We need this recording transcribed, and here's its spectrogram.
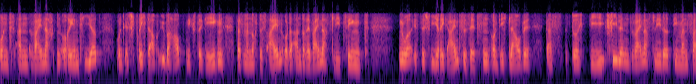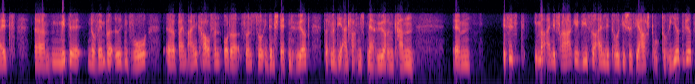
und an Weihnachten orientiert und es spricht auch überhaupt nichts dagegen, dass man noch das ein oder andere Weihnachtslied singt. Nur ist es schwierig einzusetzen und ich glaube, dass durch die vielen Weihnachtslieder, die man seit äh, Mitte November irgendwo äh, beim Einkaufen oder sonst wo in den Städten hört, dass man die einfach nicht mehr hören kann. Ähm, es ist immer eine Frage, wie so ein liturgisches Jahr strukturiert wird.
